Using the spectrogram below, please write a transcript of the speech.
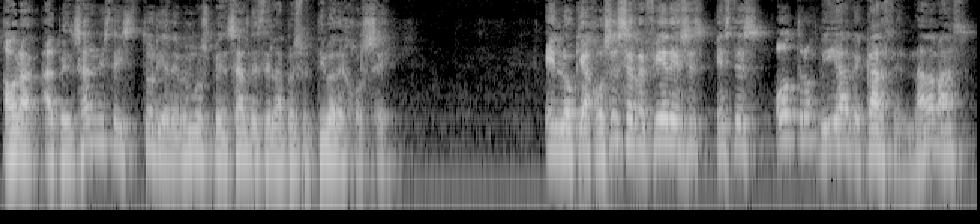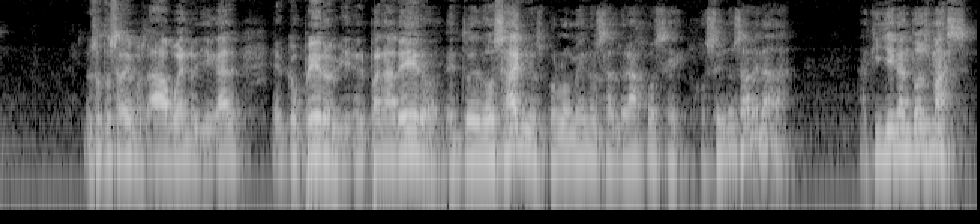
Ahora, al pensar en esta historia debemos pensar desde la perspectiva de José en lo que a José se refiere, es, este es otro día de cárcel, nada más. Nosotros sabemos, ah, bueno, llega el, copero y viene el panadero, dentro de dos años por lo menos saldrá José. José no sabe nada. Aquí llegan dos más.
